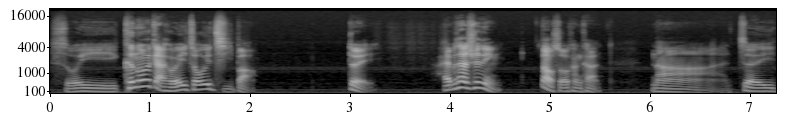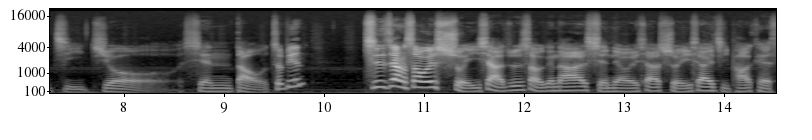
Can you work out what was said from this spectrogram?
所以可能会改回一周一集吧。对，还不太确定。到时候看看，那这一集就先到这边。其实这样稍微水一下，就是稍微跟大家闲聊一下，水一下一集 podcast。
